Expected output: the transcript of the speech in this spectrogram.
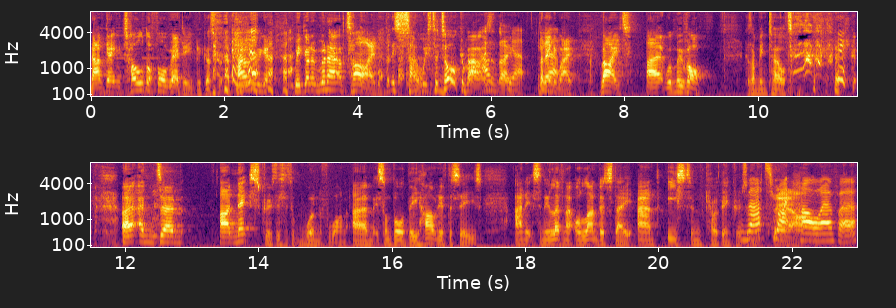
Now I'm getting told off already because apparently we get, we're going to run out of time. But there's so much to talk about, isn't there? yeah, But yeah. anyway, right, uh, we'll move on because I've been told. uh, and um, our next cruise, this is a wonderful one. Um, it's on board the Harmony of the Seas. And it's an 11-night Orlando stay and Eastern Caribbean cruise. That's right. However,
